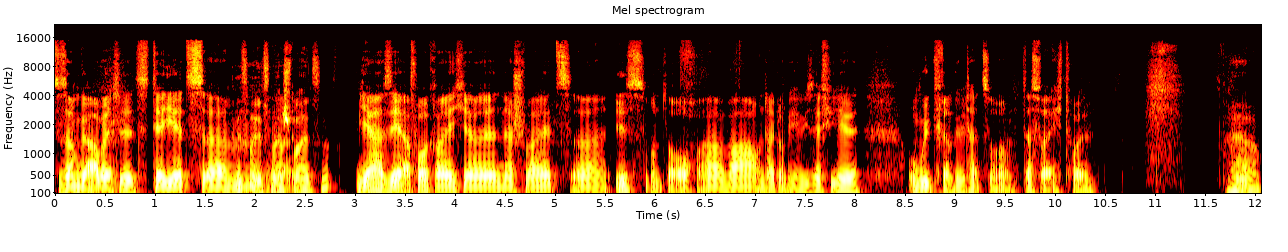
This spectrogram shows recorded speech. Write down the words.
zusammengearbeitet, der jetzt ähm, ist er jetzt in der äh, Schweiz, ne? ja sehr erfolgreich äh, in der Schweiz äh, ist und auch äh, war und da glaube ich irgendwie sehr viel umgekrempelt hat. So, das war echt toll. Naja,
